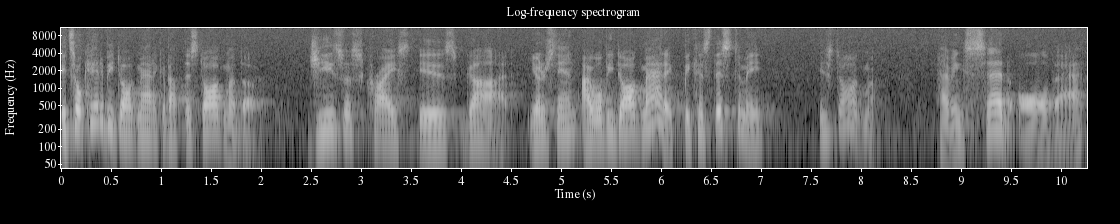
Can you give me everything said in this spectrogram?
It's okay to be dogmatic about this dogma, though. Jesus Christ is God. You understand? I will be dogmatic because this to me is dogma. Having said all that,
